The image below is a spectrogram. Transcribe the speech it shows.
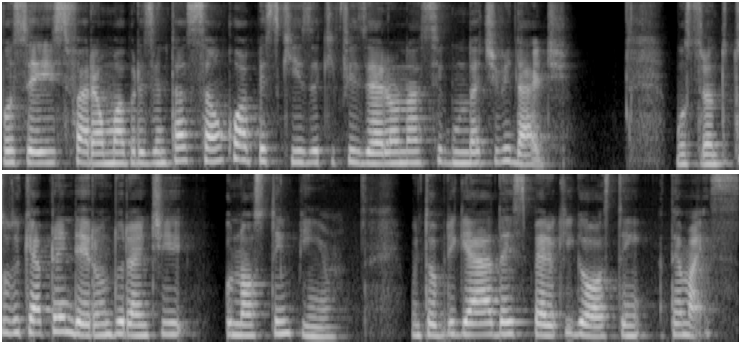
vocês farão uma apresentação com a pesquisa que fizeram na segunda atividade, mostrando tudo o que aprenderam durante o nosso tempinho. Muito obrigada, espero que gostem. Até mais!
